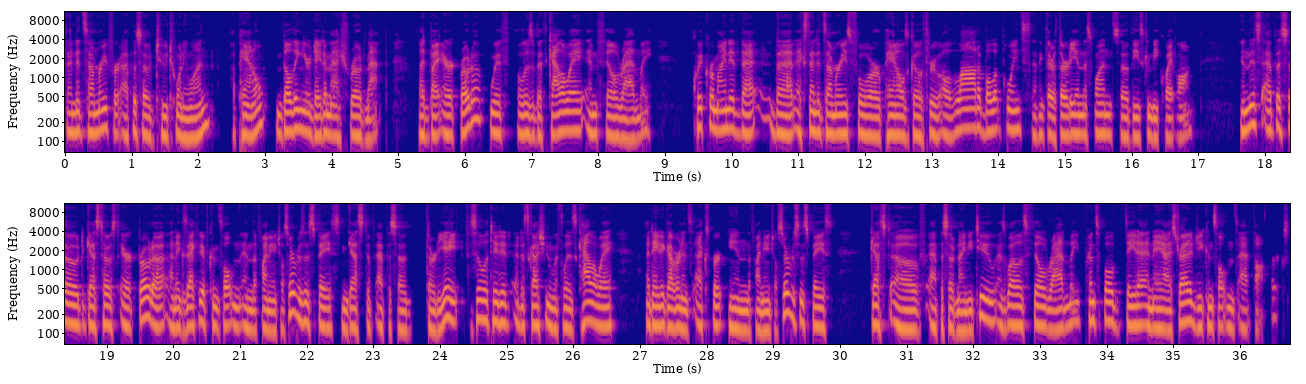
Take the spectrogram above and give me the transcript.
Extended summary for episode 221, a panel, Building Your Data Mesh Roadmap, led by Eric Broda with Elizabeth Callaway and Phil Radley. Quick reminder that that extended summaries for panels go through a lot of bullet points. I think there are 30 in this one, so these can be quite long. In this episode, guest host Eric Broda, an executive consultant in the financial services space and guest of episode 38, facilitated a discussion with Liz Callaway a data governance expert in the financial services space, guest of episode 92, as well as Phil Radley, principal data and AI strategy consultant at ThoughtWorks.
